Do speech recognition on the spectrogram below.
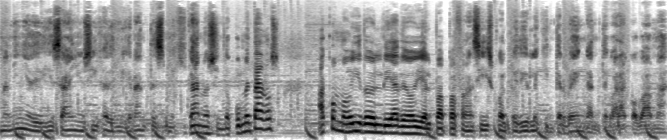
una niña de 10 años, hija de migrantes mexicanos indocumentados, ha conmovido el día de hoy al Papa Francisco al pedirle que intervenga ante Barack Obama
